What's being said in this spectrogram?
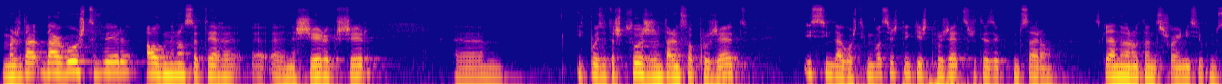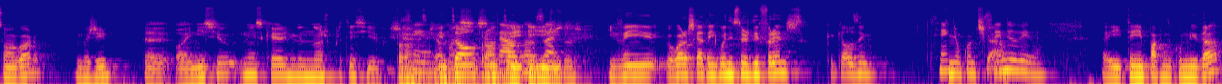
mas dá, dá gosto ver algo na nossa terra a, a nascer, a crescer, um, e depois outras pessoas juntarem-se ao projeto, isso sim dá gosto. E como vocês têm aqui este projeto, de certeza que começaram, se calhar não eram tantos só ao início como são agora, imagino, Eh, ao início, nem sequer nenhum de nós pertencia. porque Pronto. Sim. é uma Então, pronto, de e- e- pessoas. e vem, agora se calhar têm condições diferentes que aquelas em que Sim, tinham quando chegaram. sem dúvida. aí tem impacto na comunidade,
